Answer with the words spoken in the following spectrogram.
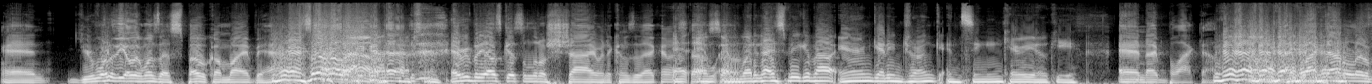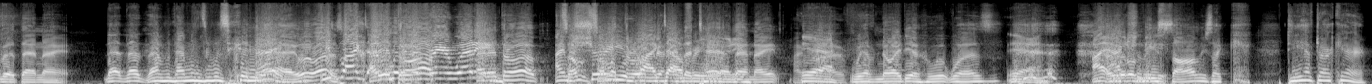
and you're one of the only ones that spoke on my behalf. So, like, everybody else gets a little shy when it comes to that kind of and, stuff. and, so. and what did I speak about? Aaron getting drunk and singing karaoke. and I blacked out. I blacked out a little bit that night. That that that, that means it was a good night. Yeah, it was. You blacked I out a didn't little throw bit up. for your wedding. I didn't throw up. I'm sure you threw up blacked out the for your wedding. that night. High Yeah. five. We have no idea who it was. Yeah. I a little actually niece saw him. He's like, "Do you have dark hair?"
